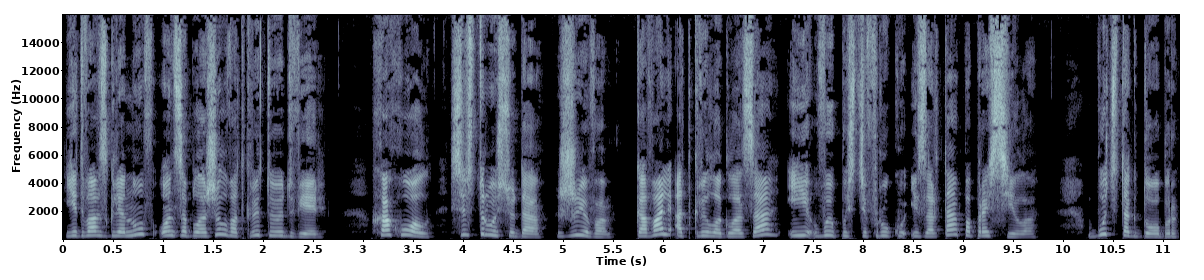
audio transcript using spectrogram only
Едва взглянув, он заблажил в открытую дверь. «Хохол! Сестру сюда! Живо!» Коваль открыла глаза и, выпустив руку изо рта, попросила. «Будь так добр,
